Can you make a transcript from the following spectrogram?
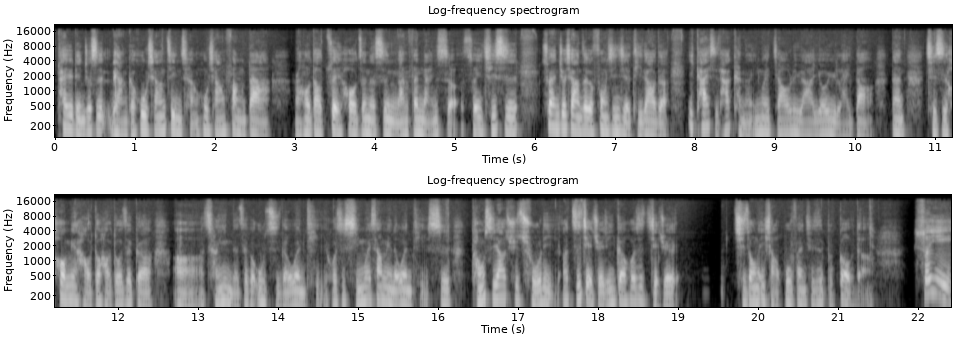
他有点就是两个互相进程，互相放大，然后到最后真的是难分难舍。所以其实虽然就像这个凤馨姐提到的，一开始他可能因为焦虑啊、忧郁来到，但其实后面好多好多这个呃成瘾的这个物质的问题，或是行为上面的问题，是同时要去处理，而只解决一个，或是解决。其中的一小部分其实不够的，所以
